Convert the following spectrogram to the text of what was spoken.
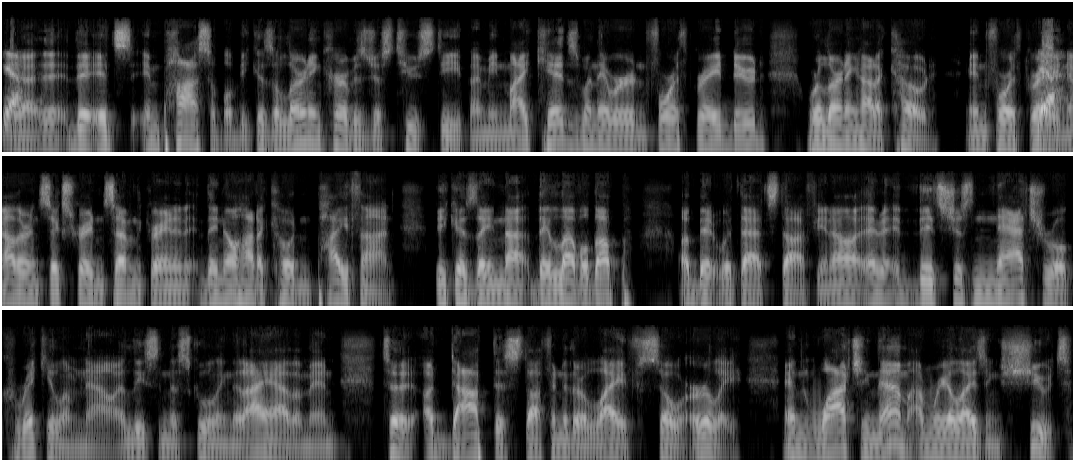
yeah. You know, it's impossible because the learning curve is just too steep. I mean, my kids, when they were in fourth grade, dude, were learning how to code in fourth grade. Yeah. Now they're in sixth grade and seventh grade, and they know how to code in Python because they not they leveled up a bit with that stuff. You know, it's just natural curriculum now, at least in the schooling that I have them in, to adopt this stuff into their life so early. And watching them, I'm realizing, shoot,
